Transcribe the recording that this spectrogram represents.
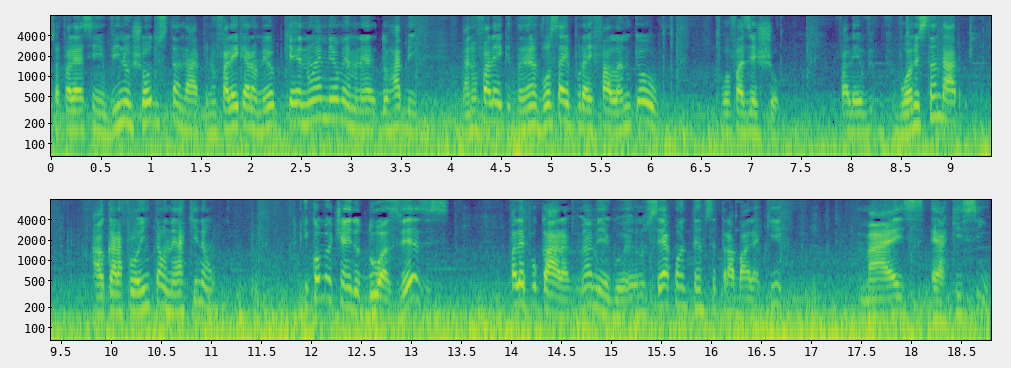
Só falei assim, vim no show do stand up, não falei que era o meu, porque não é meu mesmo, né? Do Rabin. Mas não falei que né? vou sair por aí falando que eu vou fazer show. Falei, vou no stand up. Aí o cara falou, então, né, aqui não. E como eu tinha ido duas vezes, falei pro cara, meu amigo, eu não sei há quanto tempo você trabalha aqui, mas é aqui sim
